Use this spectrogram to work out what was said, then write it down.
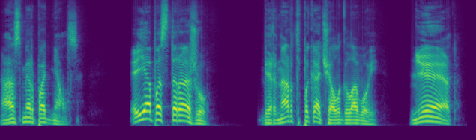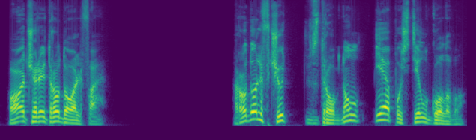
Асмер поднялся. «Я посторожу». Бернард покачал головой. «Нет, очередь Рудольфа». Рудольф чуть вздрогнул и опустил голову.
